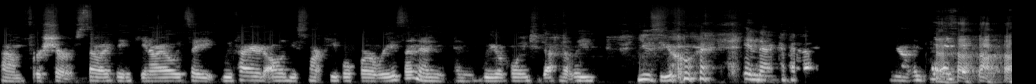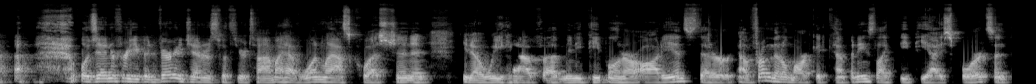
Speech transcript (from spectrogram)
um, for sure. So i think you know i always say we've hired all of you smart people for a reason and and we are going to definitely use you in that capacity well, Jennifer, you've been very generous with your time. I have one last question, and you know we have uh, many people in our audience that are uh, from middle market companies like BPI Sports and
